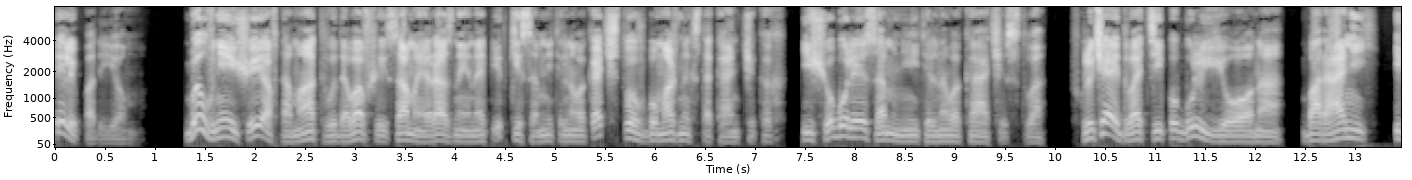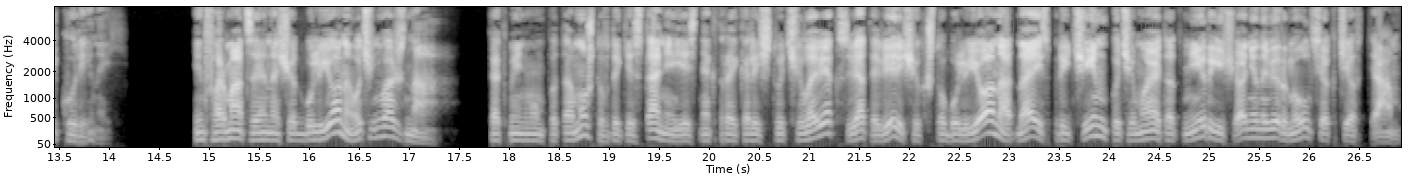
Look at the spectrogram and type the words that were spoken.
или подъем. Был в ней еще и автомат, выдававший самые разные напитки сомнительного качества в бумажных стаканчиках, еще более сомнительного качества, включая два типа бульона – бараний и куриный. Информация насчет бульона очень важна. Как минимум потому, что в Дагестане есть некоторое количество человек, свято верящих, что бульон – одна из причин, почему этот мир еще не навернулся к чертям,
